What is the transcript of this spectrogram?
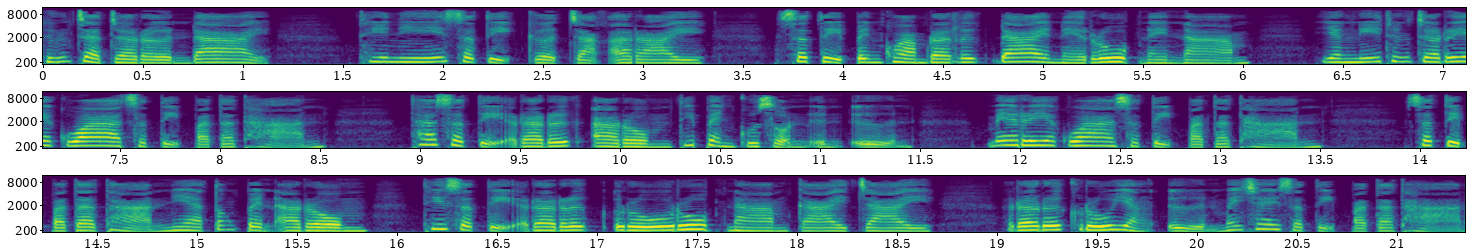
ถึงจะเจริญได้ ทีนี้สติเกิดจากอะไร สติเป็นความระลึกได้ในรูปในนาม อย่างนี้ถึงจะเรียกว่าสติปัฏฐาน ถ้าสติระลึกอารมณ์ที่เป็นกุศลอื่น ๆ ไม่เรียกว่าสติปัฏฐาน สติปัฏฐานเนี่ยต้องเป็นอารมณ์ ที่สติระลึกรู้รูปนามกายใจ ระลึกรู้อย่างอื่น ไม่ใช่สติปัฏฐาน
